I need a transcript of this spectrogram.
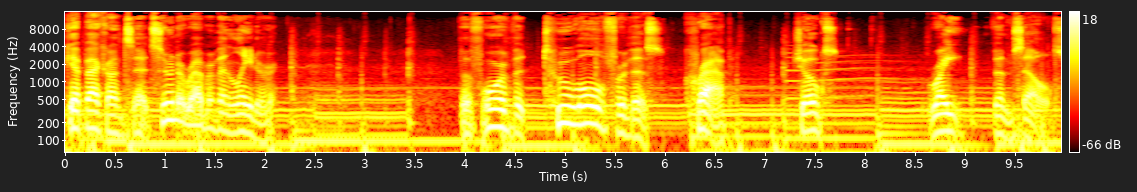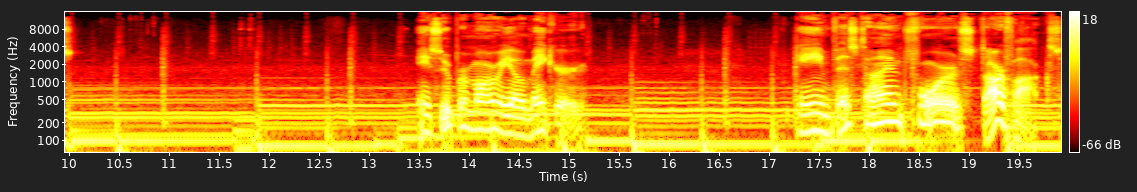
get back on set sooner rather than later. Before the too old for this crap jokes write themselves. A Super Mario Maker game this time for Star Fox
